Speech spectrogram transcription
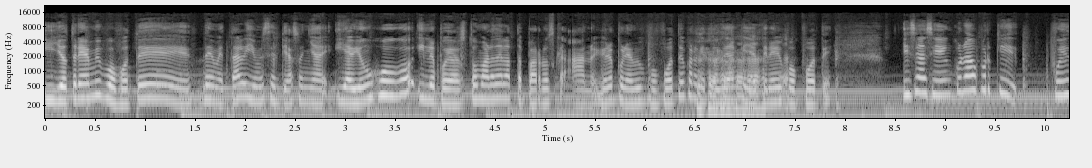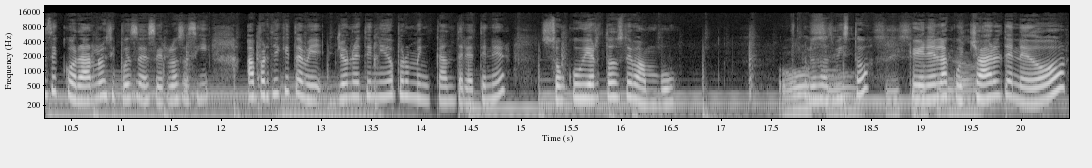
Y yo traía mi popote de metal y yo me sentía soñada. Y había un jugo y le podías tomar de la taparrosca. Ah, no, yo le ponía mi popote para que todos vean que ya tenía mi popote. Y se hacía bien curado porque puedes decorarlos y puedes hacerlos así. Aparte que también yo no he tenido, pero me encantaría tener, son cubiertos de bambú. Oh, ¿Los has visto? sí, sí, que viene la cuchara, el tenedor,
